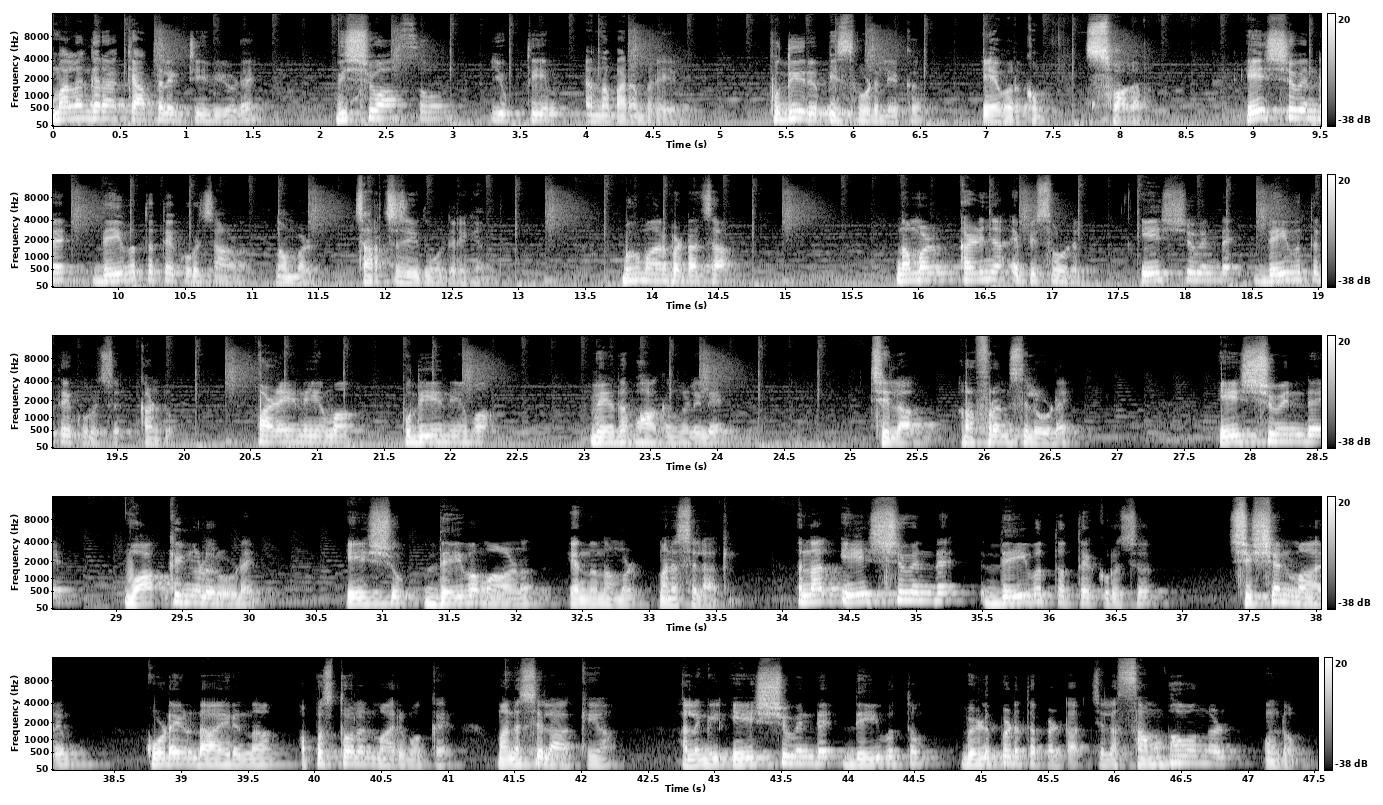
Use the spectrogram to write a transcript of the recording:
Malankara Catholic T വിയുടെ വിശ്വാസവും യുക്തിയും എന്ന പരമ്പരയിലെ പുതിയൊരു എപ്പിസോഡിലേക്ക് ഏവർക്കും സ്വാഗതം. യേശുവിന്റെ ദൈവത്വത്തെക്കുറിച്ചാണ് നമ്മൾ ചർച്ച ചെയ്തുകൊണ്ടിരിക്കുന്നത്. ബഹുമാനപ്പെട്ട അച്ഛ നമ്മൾ കഴിഞ്ഞ എപ്പിസോഡിൽ യേശുവിന്റെ ദൈവത്വത്തെക്കുറിച്ച് കണ്ടു. പഴയ നിയമ പുതിയ നിയമ വേദഭാഗങ്ങളിലെ ചില റഫറൻസിലൂടെ യേശുവിന്റെ വാക്യങ്ങളിലൂടെ യേശു ദൈവമാണ് എന്ന് നമ്മൾ മനസ്സിലാക്കി. എന്നാൽ യേശുവിന്റെ ദൈവത്വത്തെക്കുറിച്ച് ശിഷ്യന്മാരും കൂടെയുണ്ടായിരുന്ന അപ്പസ്തോലന്മാരുമൊക്കെ മനസ്സിലാക്കിയ അല്ലെങ്കിൽ യേശുവിന്റെ ദൈവത്വം വെളിപ്പെടുത്തപ്പെട്ട ചില സംഭവങ്ങൾ ഉണ്ടോ?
